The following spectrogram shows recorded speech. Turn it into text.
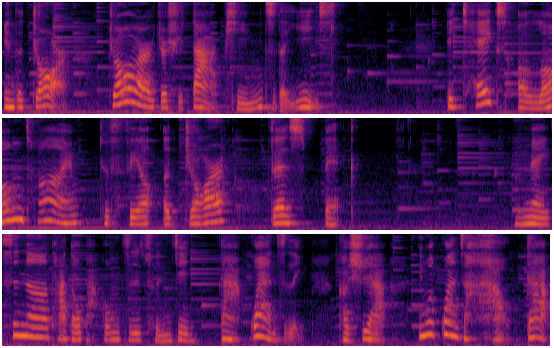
，in the jar，jar 就是大瓶子的意思。It takes a long time to fill a jar this big。每次呢，他都把工资存进大罐子里。可是啊，因为罐子好大，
